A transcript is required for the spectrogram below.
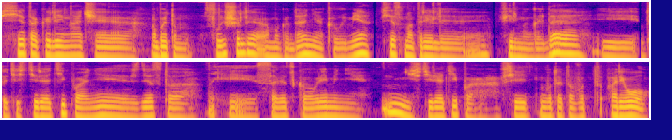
Все так или иначе об этом слышали, о Магадане, о Колыме. Все смотрели фильмы Гайдая, и вот эти стереотипы, они с детства и с советского времени не стереотипы, а все вот это вот ореол.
